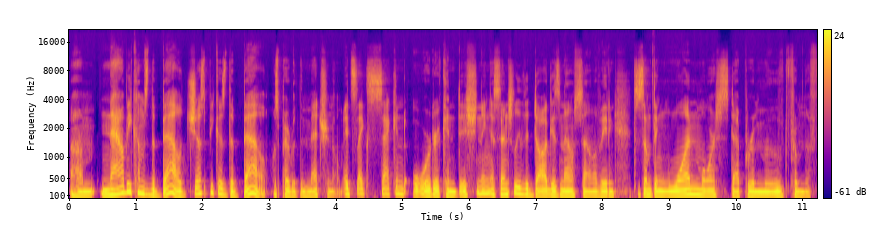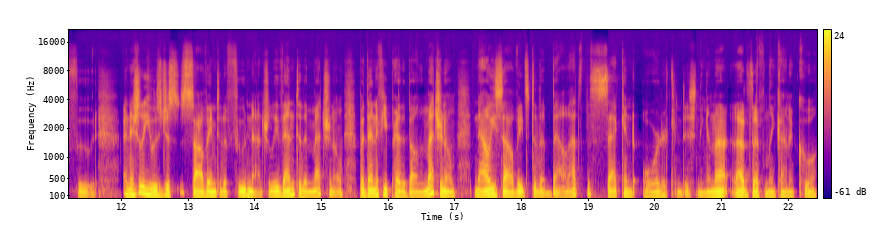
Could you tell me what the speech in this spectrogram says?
um, now becomes the bell just because the bell was paired with the metronome. It's like second order conditioning. Essentially, the dog is now salivating to something one more step removed from the food. Initially, he was just salivating to the food naturally, then to the metronome. But then, if you pair the bell and the metronome, now he salivates to the bell. That's the second order conditioning, and that that's definitely kind of cool.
